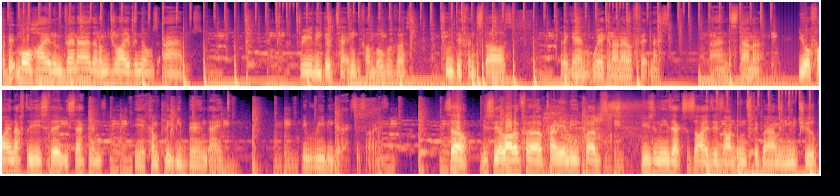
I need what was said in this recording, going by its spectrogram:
a bit more higher than Vennard, and I'm driving those arms. Really good technique from both of us, two different styles, but again, working on our fitness and stamina. You'll find after these 30 seconds, you're completely burned out. Really, really good exercise. So, you see a lot of uh, Premier League clubs using these exercises on Instagram and YouTube.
